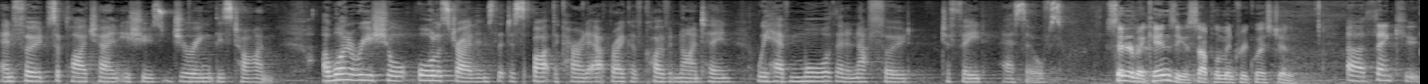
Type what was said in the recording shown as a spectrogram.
and food supply chain issues during this time. I want to reassure all Australians that despite the current outbreak of COVID-19, we have more than enough food to feed ourselves. Senator McKenzie, a supplementary question. Uh, thank you.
